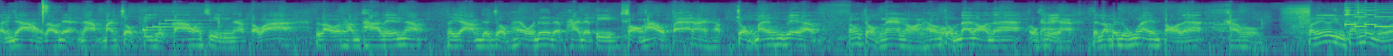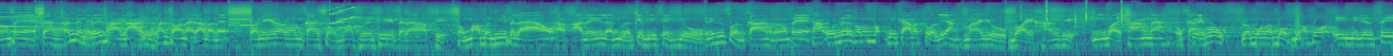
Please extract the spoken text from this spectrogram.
สัญญาของเราเนี่ยนะครับมันจบปี 69 ก็จริงนะครับแต่ว่าเราทำทาเลนต์นะครับพยายามจะจบให้โอเนอร์เนี่ยภายในปี 2568ใช่ครับจบไหมพี่เป้ครับต้องจบแน่นอนครับต้องจบแน่นอนนะฮะโอเคใช่ฮะ เดี๋ยวเราไปดูข้างในกันต่อเลยฮะครับผม ตอนนี้เราอยู่ชั้นหนึ่งอยู่น้องเป้ใช่ครับ ชั้นหนึ่งตอนนี้ฐานะอยู่ขั้นตอนไหนแล้วตอนนี้ ตอนนี้เราทำการส่งมอบพื้นที่ไปแล้วครับพี่ ส่งมอบพื้นที่ไปแล้วครับอันนี้เหลือเหลือเก็บดีเฟกต์อยู่อันนี้คือส่วนกลางของน้องเป้ทางโอเนอร์เขามีการมาตรวจหรือยัง มาอยู่บ่อยครั้งพี่ มีบ่อยครั้งนะ โอเค ใช่ พวกระบบระบบเนาะพวก emergency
